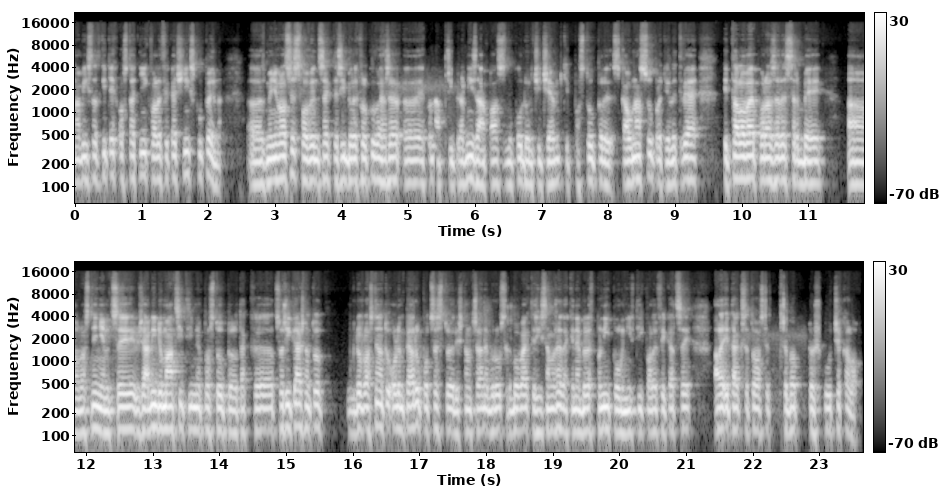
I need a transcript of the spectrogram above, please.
na výsledky těch ostatních kvalifikačních skupin. Eh, zmiňoval si Slovince, kteří byli chvilku ve hře jako na přípravný zápas s Lukou Dončičem, ti postoupili z Kaunasu proti Litvě, Italové porazili Srby, vlastně Němci, žádný domácí tým nepostoupil, tak co říkáš na to, kdo vlastně na tu olympiádu pocestuje, když tam třeba nebudou Srbové, kteří samozřejmě taky nebyli v plný polní v té kvalifikaci, ale i tak se to asi třeba trošku čekalo.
